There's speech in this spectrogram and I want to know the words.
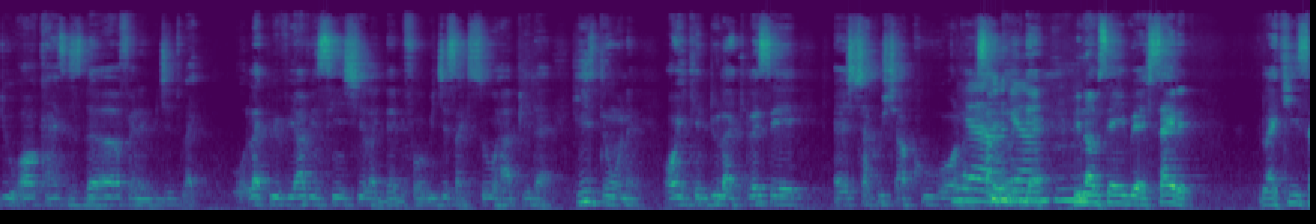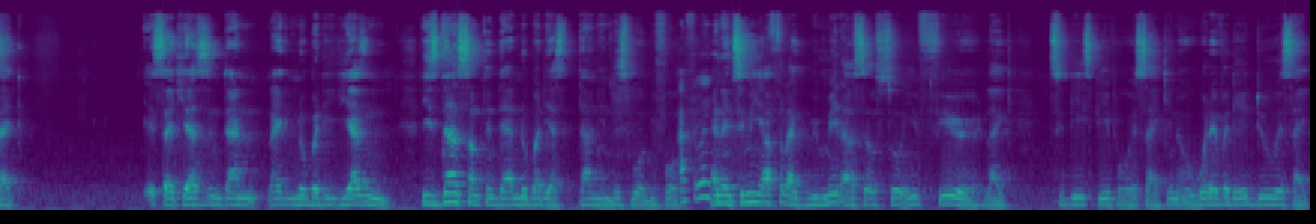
do all kinds of stuff and then we just like like we, we haven't seen shit like that before. We just like so happy that he's doing it, or he can do like let's say a shaku shaku or like Yeah, something yeah, like that. You mm-hmm. know what I'm saying? We're excited. Like he's like, it's like he hasn't done like nobody. He hasn't. He's done something that nobody has done in this world before. I feel like- and then to me, I feel like we made ourselves so inferior, like to these people. It's like you know whatever they do, it's like,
